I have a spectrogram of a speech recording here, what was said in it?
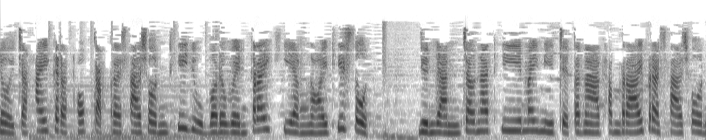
โดยจะให้กระทบกับประชาชนที่อยู่บริเวณใกล้เคียงน้อยที่สุด ยืนยันเจ้าหน้าที่ไม่มีเจตนาทำร้ายประชาชน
